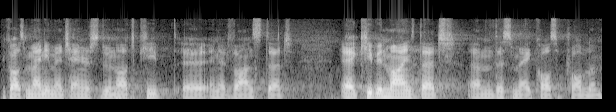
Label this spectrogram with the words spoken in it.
because many maintainers do not keep uh, in advance that uh, keep in mind that um, this may cause a problem.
